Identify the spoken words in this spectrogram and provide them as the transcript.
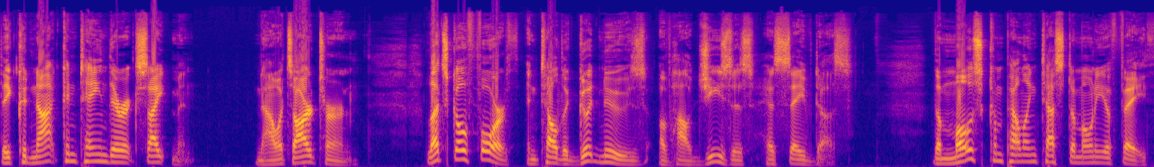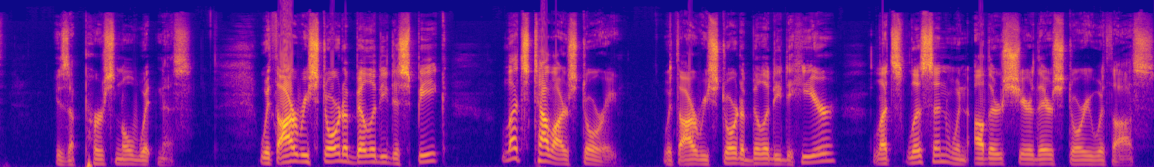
They could not contain their excitement. Now it's our turn. Let's go forth and tell the good news of how Jesus has saved us. The most compelling testimony of faith is a personal witness. With our restored ability to speak, let's tell our story. With our restored ability to hear, Let's listen when others share their story with us.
